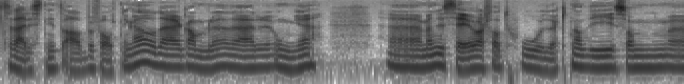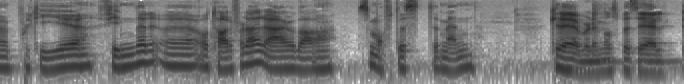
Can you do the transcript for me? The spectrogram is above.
tverrsnitt av befolkninga, og det er gamle, det er unge. Men vi ser jo i hvert fall at hovedvekten av de som politiet finner og tar for der, er jo da som oftest menn. Krever det noe spesielt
